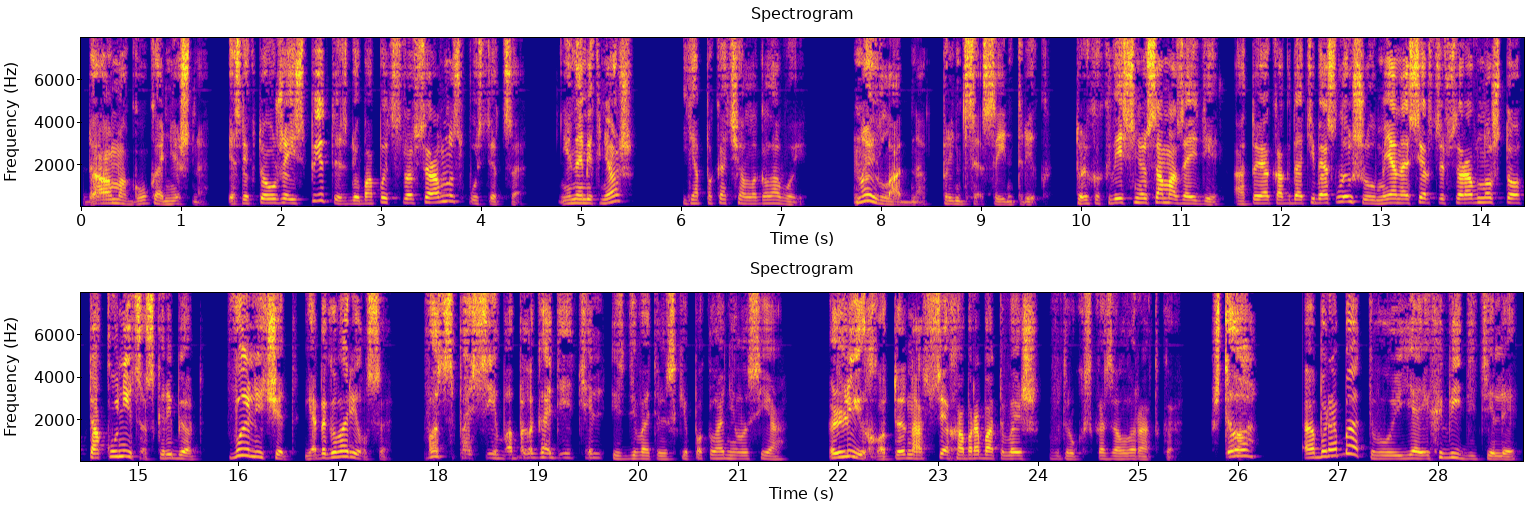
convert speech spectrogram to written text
«Да, могу, конечно. Если кто уже и спит, из любопытства все равно спустится. Не намекнешь?» Я покачала головой. «Ну и ладно, принцесса интриг. Только к весенню сама зайди, а то я, когда тебя слышу, у меня на сердце все равно, что та куница скребет. Вылечит, я договорился». «Вот спасибо, благодетель», — издевательски поклонилась я. «Лихо ты нас всех обрабатываешь», — вдруг сказала Радка. «Что?» Обрабатываю я их, видите ли.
